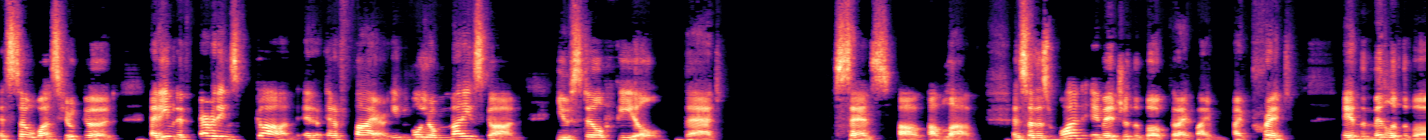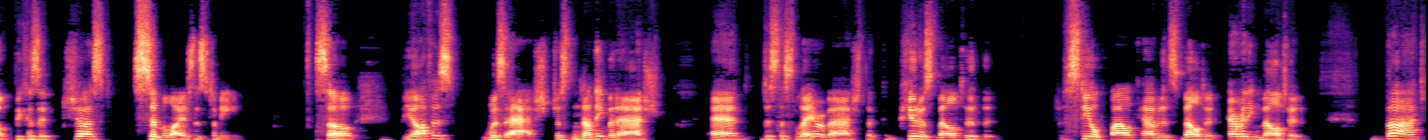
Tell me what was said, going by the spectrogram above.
It so wants your good. And even if everything's gone in, in a fire, even if all your money's gone, you still feel that sense of, of love. And so there's one image in the book that I, I, I print in the middle of the book because it just symbolizes to me. So the office was ash, just nothing but ash, and just this layer of ash. The computers melted, the steel file cabinets melted, everything melted. But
